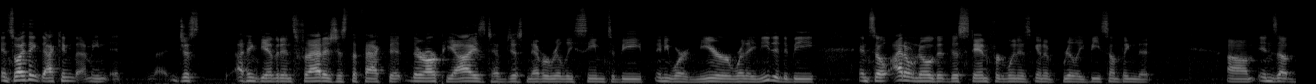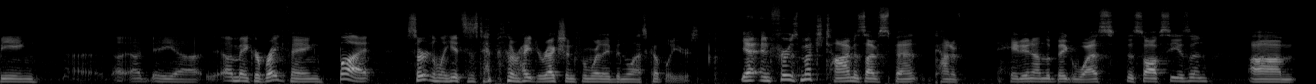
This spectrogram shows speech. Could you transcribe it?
And so I think that can, I mean, just I think the evidence for that is just the fact that their RPIs have just never really seemed to be anywhere near where they needed to be. And so I don't know that this Stanford win is going to really be something that um, ends up being uh, a, a, a make or break thing, but certainly it's a step in the right direction from where they've been the last couple of years. Yeah, and for as much time as I've spent kind of hating on the Big West this offseason, um,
